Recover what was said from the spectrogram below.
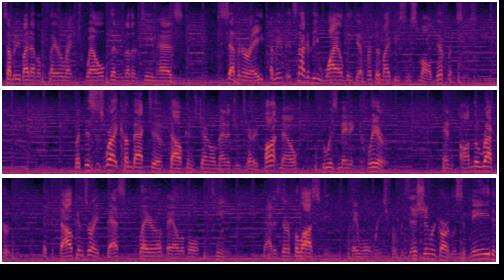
Somebody might have a player ranked 12 that another team has seven or eight. I mean, it's not going to be wildly different. There might be some small differences. But this is where I come back to Falcons general manager Terry Fontenot, who has made it clear and on the record that the Falcons are a best player available team. That is their philosophy. They won't reach for position regardless of need.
